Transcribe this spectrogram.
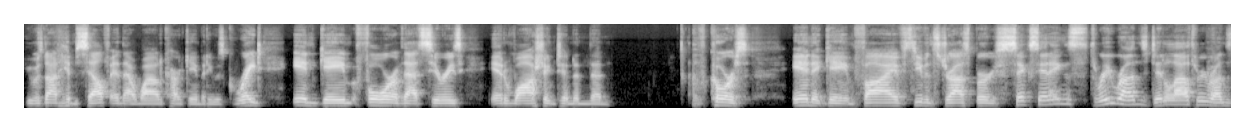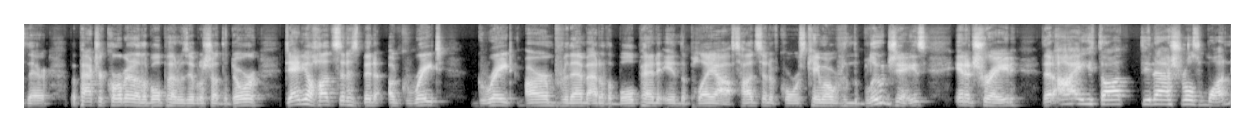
He was not himself in that wild card game, but he was great in game four of that series in Washington. And then, of course, in game five. Stephen Strasburg, six innings, three runs, did allow three runs there, but Patrick Corbin out of the bullpen was able to shut the door. Daniel Hudson has been a great, great arm for them out of the bullpen in the playoffs. Hudson, of course, came over from the Blue Jays in a trade that I thought the Nationals won,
